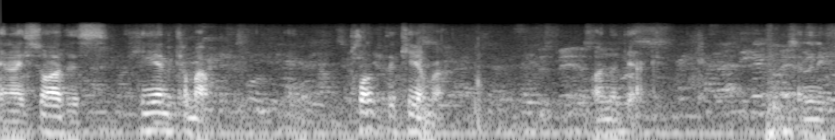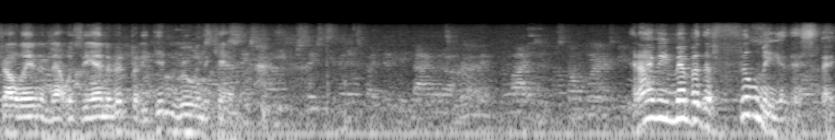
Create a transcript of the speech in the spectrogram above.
and I saw this hand come up and plunk the camera on the deck. And then he fell in and that was the end of it, but he didn't ruin the camera. And I remember the filming of this thing.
